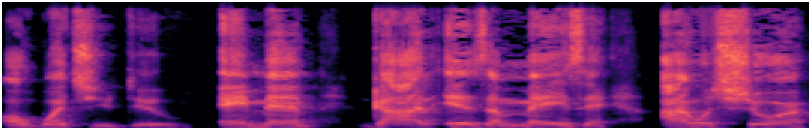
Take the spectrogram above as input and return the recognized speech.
or what you do. Amen. God is amazing. I was sure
